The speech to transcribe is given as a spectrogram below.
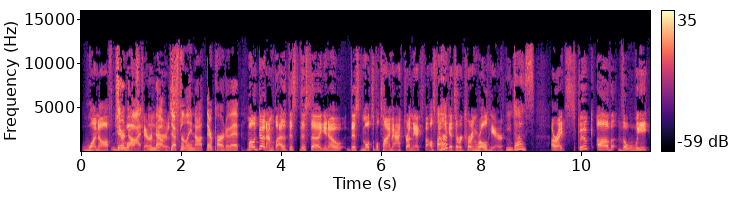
one-off, Mm-hmm. They're not. characters. No, definitely not. They're part of it. Well, good. I'm glad that this, this, uh, you know, this multiple-time actor on the X Files finally Uh-huh. gets a recurring role here. He does. All right, spook of the week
